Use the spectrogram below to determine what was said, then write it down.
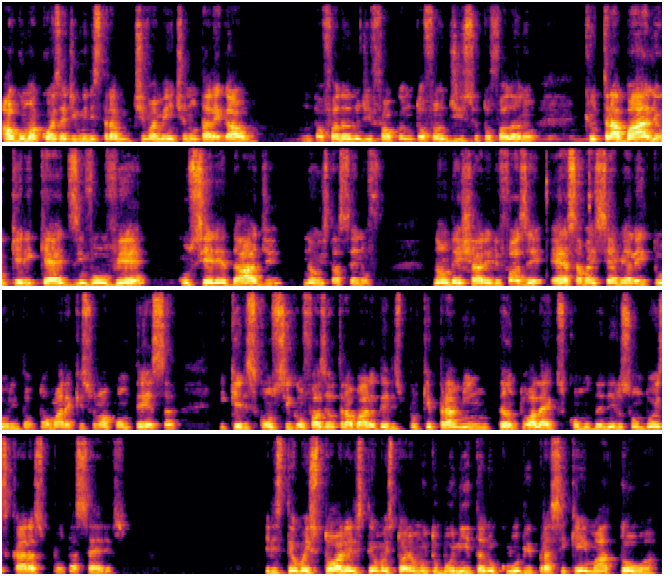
alguma coisa administrativamente não tá legal. Não tô falando de falca, não tô falando disso, eu tô falando que o trabalho que ele quer desenvolver com seriedade não está sendo não deixar ele fazer. Essa vai ser a minha leitura. Então, tomara que isso não aconteça e que eles consigam fazer o trabalho deles, porque para mim, tanto o Alex como o Danilo são dois caras puta sérios. Eles têm uma história, eles têm uma história muito bonita no clube para se queimar à toa.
